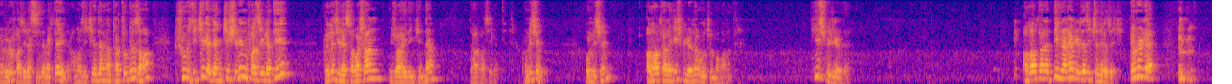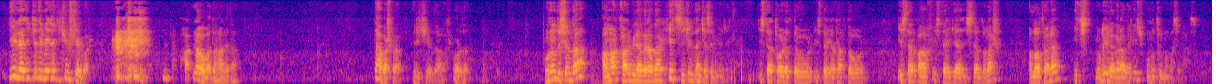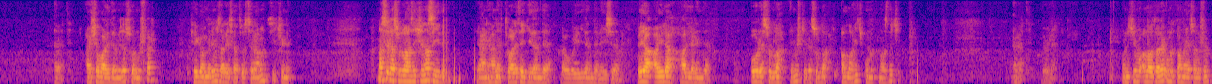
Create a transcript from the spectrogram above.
Öbürü faziletsiz demek değildir. Ama zikir edenle tartıldığı zaman şu zikir eden kişinin fazileti kılıç ile savaşan mücahidinkinden daha faziletlidir. Onun için onun için Allahu Teala hiçbir yerde unutulmamalıdır. Hiçbir yerde. Allahu Teala dille her yerde zikredilecek. Gönülle dille zikredilmeyecek iki üç yer var. Lavaboda, hanede. Daha başka bir iki yer daha var orada. Bunun dışında ama kalb ile beraber hiç zikirden kesilmeyecekler. İster tuvalette ol, ister yatakta ol, ister kalk, ister gez, ister dolaş. Allahu Teala iç yoluyla beraber hiç unutulmaması lazım. Evet. Ayşe validemize sormuşlar. Peygamberimiz Aleyhisselatü Vesselam'ın zikrini. Nasıl Resulullah'ın zikri nasılydı? Yani hani tuvalete gidende, lavaboya gidende neyse veya aile hallerinde. O Resulullah demiş ki Resulullah Allah hiç unutmazdı ki. Evet, böyle. Onun için Allah-u Teala'yı unutmamaya çalışın.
